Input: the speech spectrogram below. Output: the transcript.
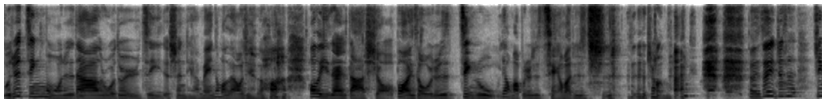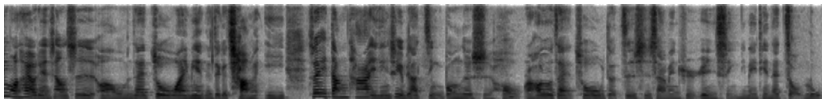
我觉得筋膜就是大家如果对于自己的身体还没那么了解的话，会一直在大笑。不好意思，我就是进入要么不就是钱，要么就是吃 的状态。对，所以就是筋膜，它有点像是呃我们在做外面的这个长衣，所以当它已经是一个比较紧绷的时候，然后又在错误的姿势下面去运行，你每天在走路，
